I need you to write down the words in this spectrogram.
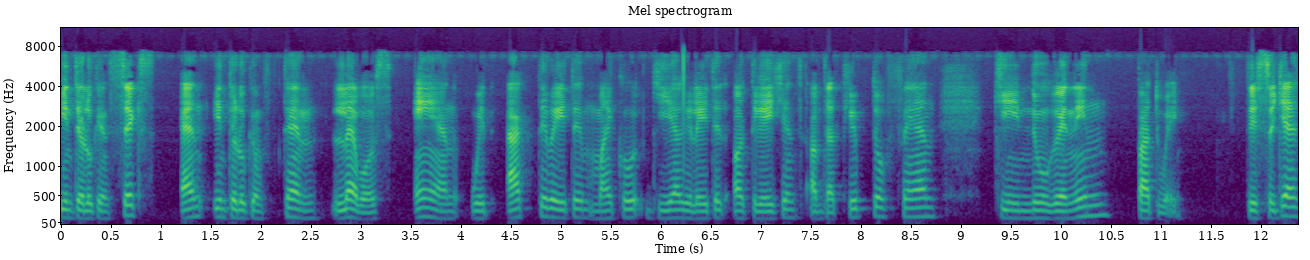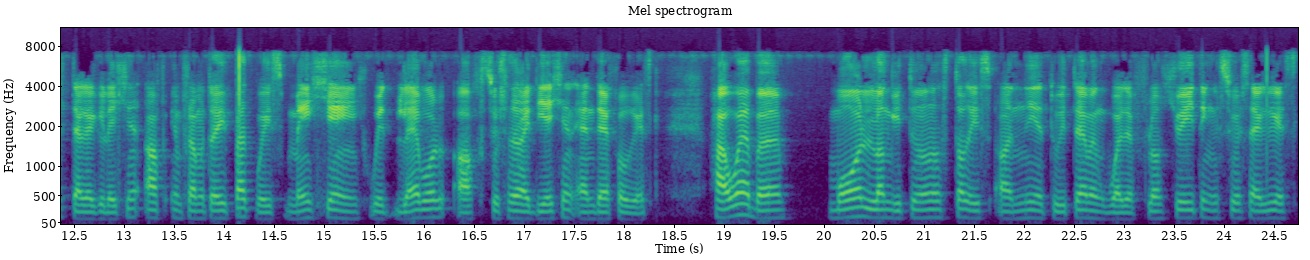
interleukin 6, and interleukin 10 levels and with activated microglia-related alterations of the tryptophan kynurenine pathway. This suggests that regulation of inflammatory pathways may change with level of suicidal ideation and therefore risk. However, more longitudinal studies are needed to determine whether fluctuating suicide risk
